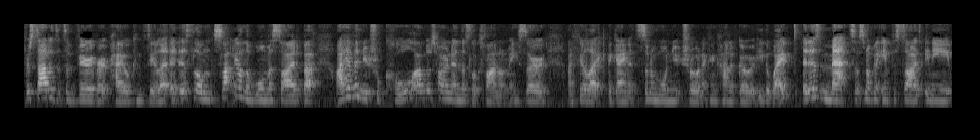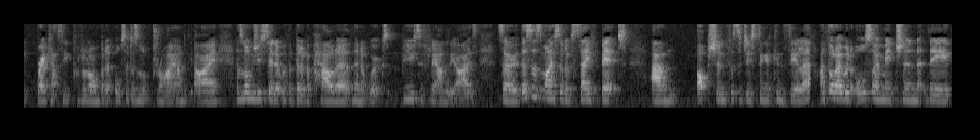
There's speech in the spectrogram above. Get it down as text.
For starters, it's a very, very pale concealer. It is long, slightly on the warmer side, but I have a neutral cool undertone and this looks fine on me. So I feel like, again, it's sort of more neutral and it can kind of go either way. It is matte, so it's not going to emphasize any breakouts that you put it on, but it also doesn't look dry under the eye. As long as you set it with a bit of a powder, then it works beautifully under the eyes. So this is my sort of safe bet um, option for suggesting a concealer. I thought I would also mention the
